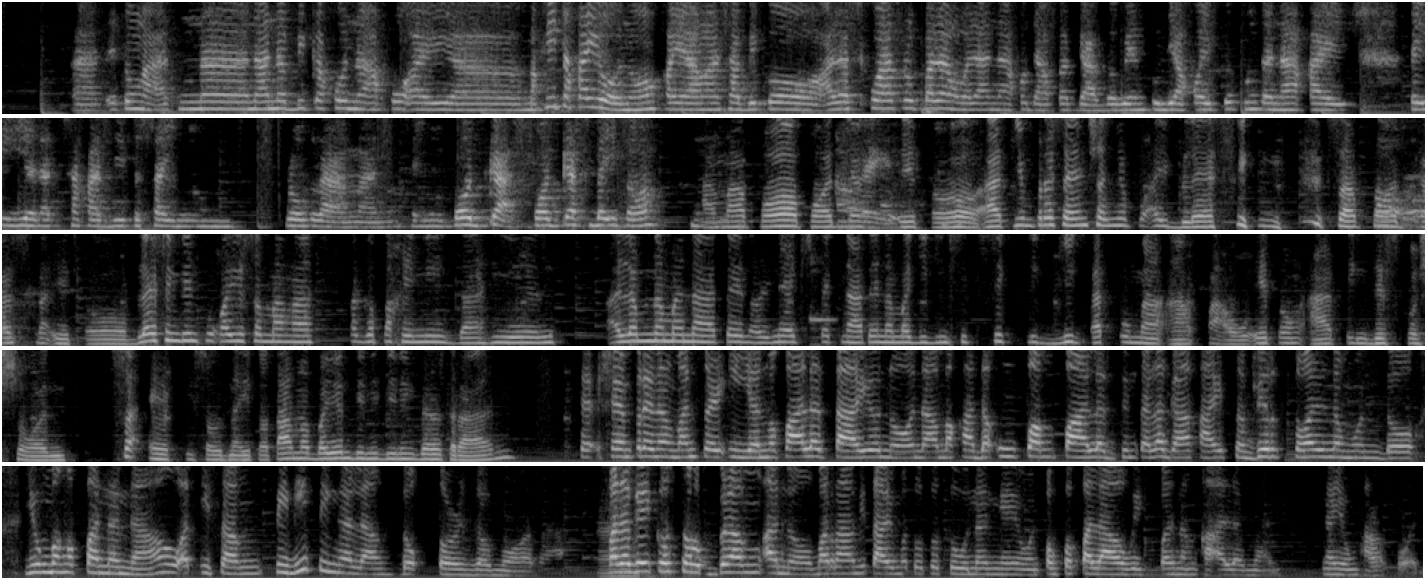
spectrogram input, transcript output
At ito nga, at na, nanabik ako na ako ay uh, makita kayo, no? Kaya nga sabi ko, alas 4 pa lang, wala na ako dapat gagawin, kundi ako ay pupunta na kay, kay Ian at saka dito sa inyong programa, no? sa inyong podcast. Podcast ba ito? Tama po, podcast okay. po ito. At yung presensya nyo po ay blessing sa podcast Oo. na ito. Blessing din po kayo sa mga tagapakinig dahil alam naman natin or na-expect natin na magiging siksik, liglig at umaapaw itong ating diskusyon sa episode na ito. Tama ba yun, Binibining Beltran? Siyempre naman, Sir Ian, mapalad tayo no, na makadaupang palad din talaga kahit sa virtual na mundo yung mga pananaw at isang tinitingalang Dr. Zamora. Palagay ko sobrang ano, marami tayong matututunan ngayon, pagpapalawig pa ng kaalaman ngayong hapon.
